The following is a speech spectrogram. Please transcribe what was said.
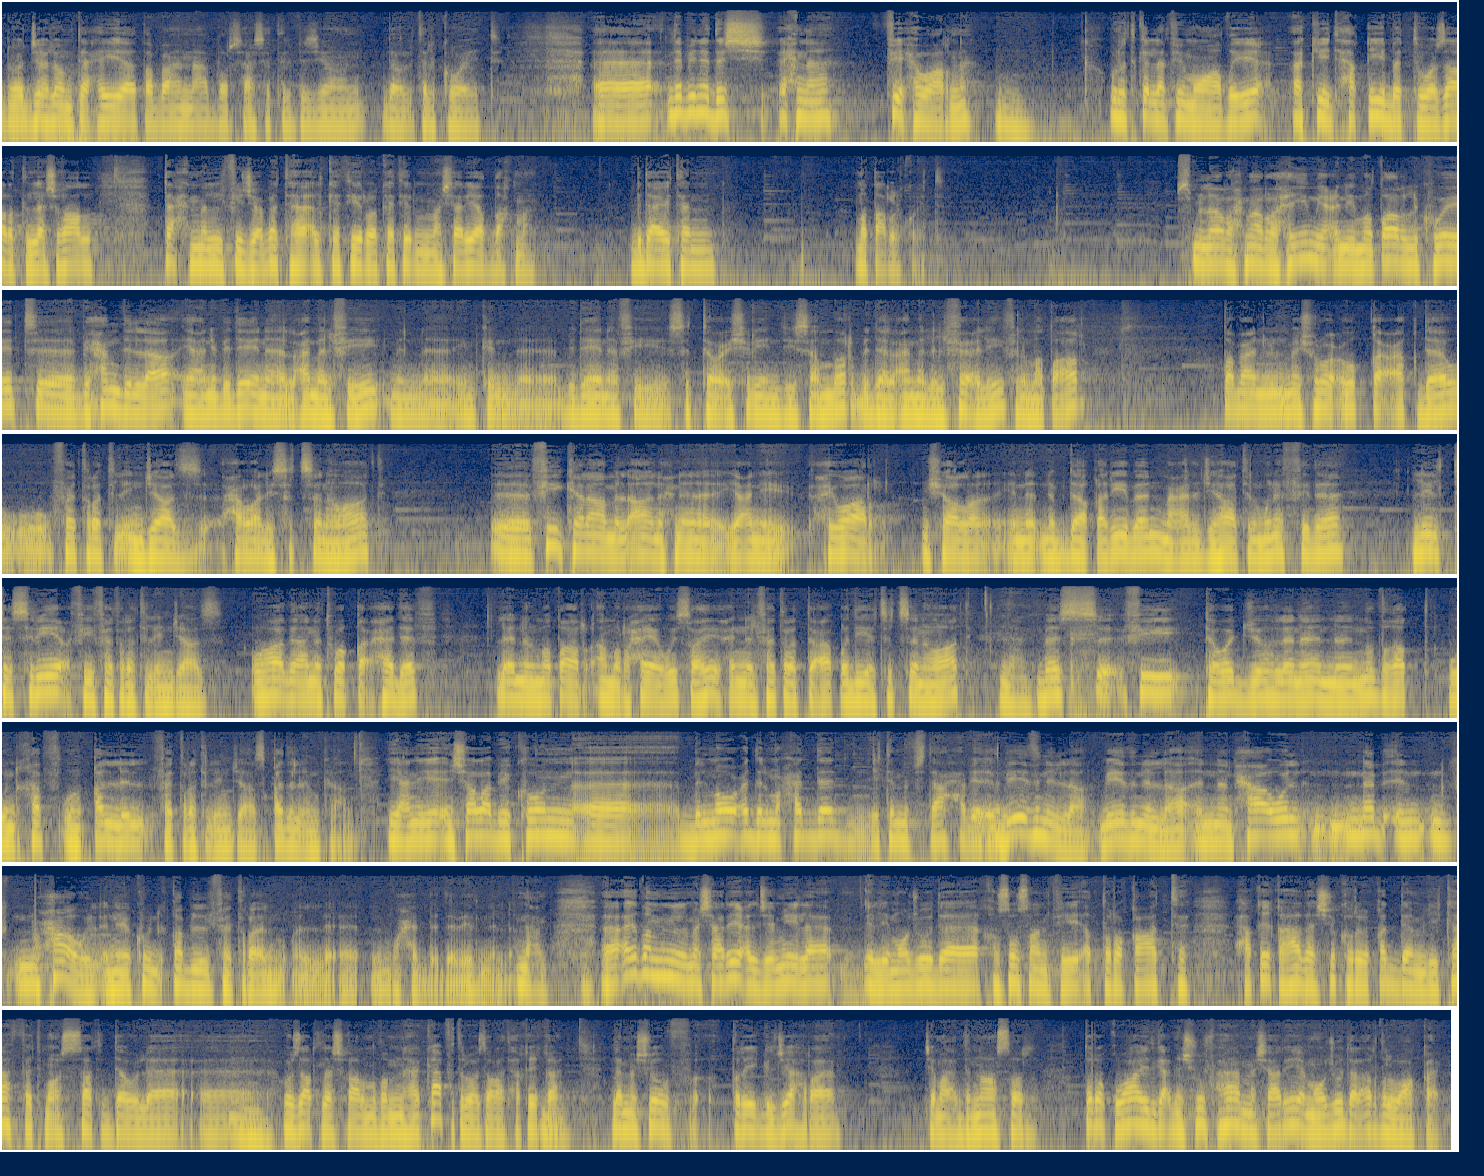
نوجه لهم تحية طبعا عبر شاشة تلفزيون دولة الكويت. آه نبي ندش إحنا في حوارنا. ونتكلم في مواضيع أكيد حقيبة وزارة الأشغال تحمل في جعبتها الكثير والكثير من المشاريع الضخمة. بداية مطار الكويت. بسم الله الرحمن الرحيم. يعني مطار الكويت آه، بحمد الله يعني بدينا العمل فيه من آه، يمكن آه، بدينا في 26 ديسمبر بدأ العمل الفعلي في المطار. طبعا المشروع وقع عقده وفترة الإنجاز حوالي ست سنوات. في كلام الآن إحنا يعني حوار إن شاء الله نبدأ قريبا مع الجهات المنفذة للتسريع في فترة الإنجاز. وهذا أنا أتوقع هدف لأن المطار أمر حيوي صحيح أن الفترة التعاقدية ست سنوات نعم. بس في توجه لنا أن نضغط ونخف ونقلل فترة الإنجاز قدر الإمكان. يعني إن شاء الله بيكون آه بالموعد المحدد يتم افتتاحها بإذن الله؟ بإذن الله بإذن الله. أن نحاول نب... نحاول أن يكون قبل الفترة الم- المحددة بإذن الله. نعم. آه، أيضا من المشاريع الجميلة اللي موجودة خصوصا في الطرقات حقيقة هذا شكر يقدم لكافة مؤسسات الدولة آه، وزارة الأشغال من ضمنها كافة الوزارات حقيقة. لما نشوف طريق الجهرة جمال عبد الناصر طرق وايد قاعد نشوفها مشاريع موجودة على أرض الواقع.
